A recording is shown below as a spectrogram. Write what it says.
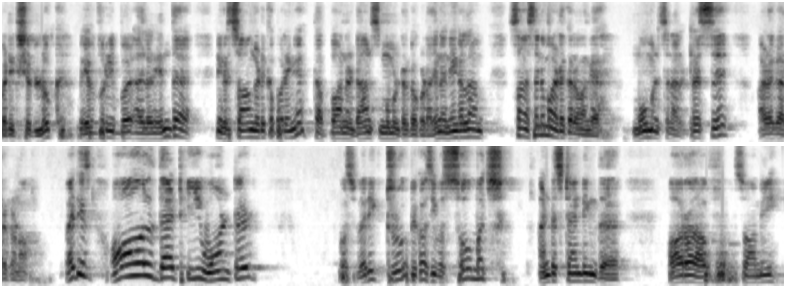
but it should look every அதில் எந்த நீங்கள் சாங் எடுக்க போகிறீங்க தப்பான டான்ஸ் மூமெண்ட் இருக்கக்கூடாது ஏன்னா நீங்கள்லாம் சினிமா எடுக்கிறவங்க மூமெண்ட்ஸ்னால் ட்ரெஸ்ஸு அழகாக இருக்கணும். That is all that he wanted was very true because he was so much understanding the aura of Swami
